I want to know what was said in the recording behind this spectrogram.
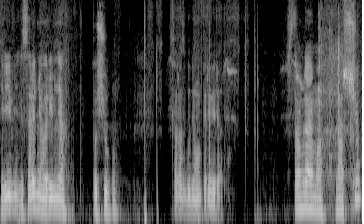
рів... середнього рівня пощупу. Зараз будемо перевіряти. Встромляємо наш щуп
